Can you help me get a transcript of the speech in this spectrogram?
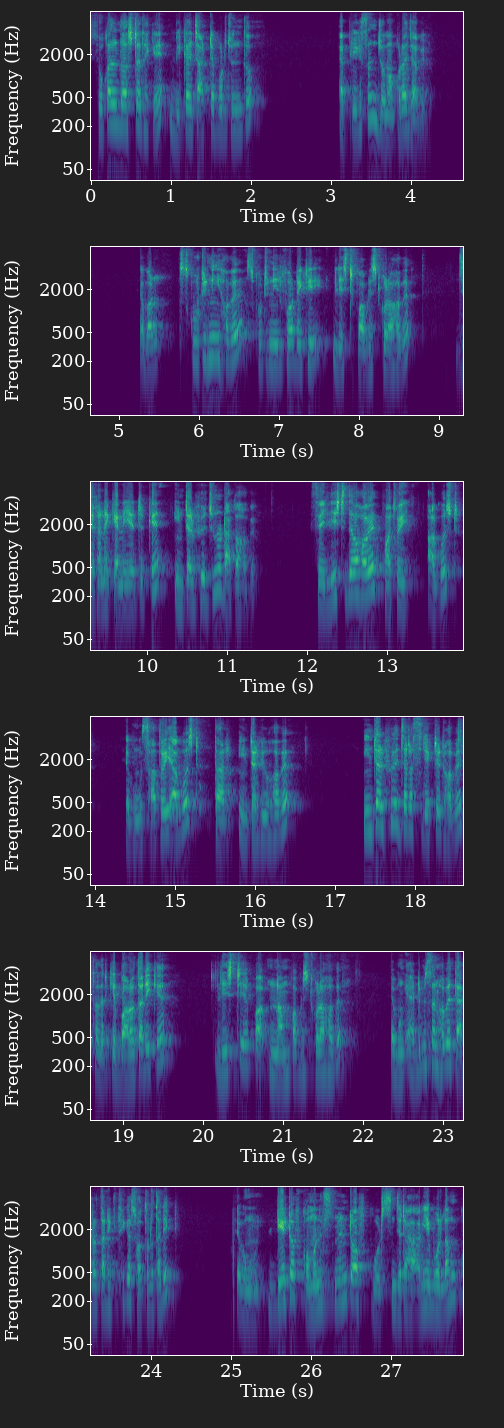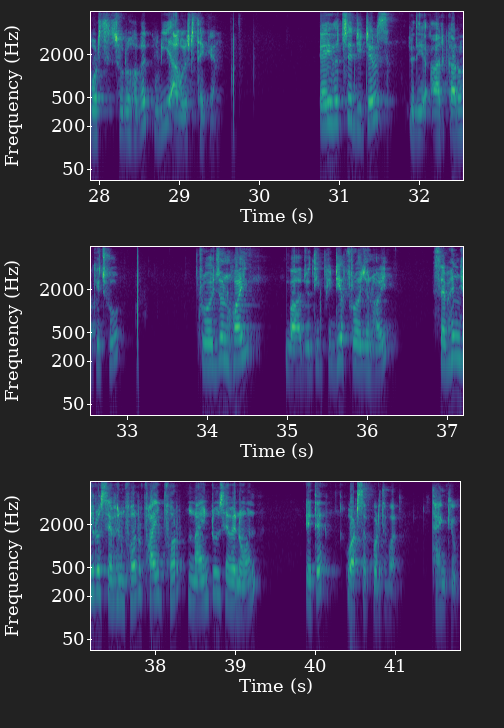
সকাল দশটা থেকে বিকাল চারটে পর্যন্ত অ্যাপ্লিকেশান জমা করা যাবে। এবার স্কুটিনি হবে। স্কুটিনির পর একটি লিস্ট পাবলিশ করা হবে, যেখানে ক্যান্ডিডেটকে ইন্টারভিউর জন্য ডাকা হবে। সেই লিস্ট দেওয়া হবে পাঁচই আগস্ট এবং সাতই আগস্ট তার ইন্টারভিউ হবে। ইন্টারভিউয়ে যারা সিলেক্টেড হবে, তাদেরকে বারো তারিখে লিস্টে নাম পাবলিশ করা হবে এবং অ্যাডমিশন হবে তেরো তারিখ থেকে সতেরো তারিখ এবং date of commencement of course যেটা আগে বললাম কোর্স শুরু হবে কুড়ি আগস্ট থেকে। এই হচ্ছে ডিটেলস যদি আর কারও কিছু প্রয়োজন হয় বা যদি পিডিএফ প্রয়োজন হয় seven zero seven four five four nine two seven one এতে হোয়াটসঅ্যাপ করতে পারেন। Thank you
